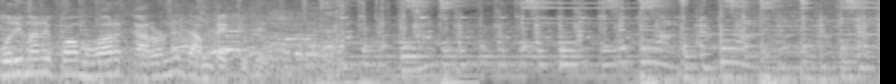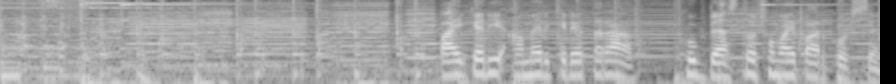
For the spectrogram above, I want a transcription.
পরিমাণে কম হওয়ার কারণে দামটা একটু বেশি। পাইকারি আমের ক্রেতারা খুব ব্যস্ত সময় পার করছেন।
